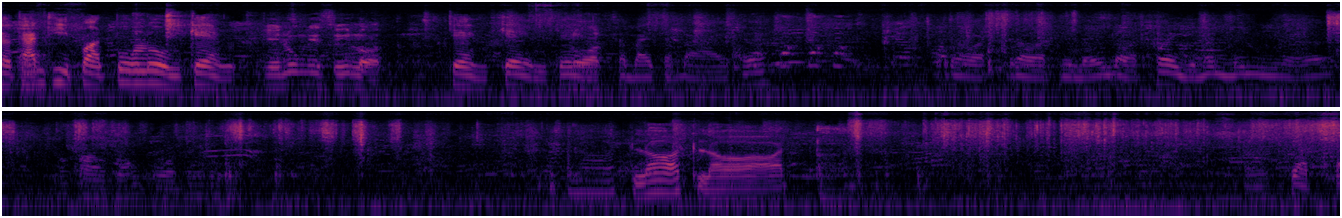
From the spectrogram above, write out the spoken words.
สถานที่ปลอดโปร่งโล่งแก่งอย่าลุงได้ซื้อหลอด แก่งแก่งแก่งหลอด สบายสบายฮะหลอดหลอดอยู่ไหนหลอดห้อยอยู่นั่นไม่มีนะมะพร้าวสองขวดห ลอดหลอดหลอดเอาจัดไป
